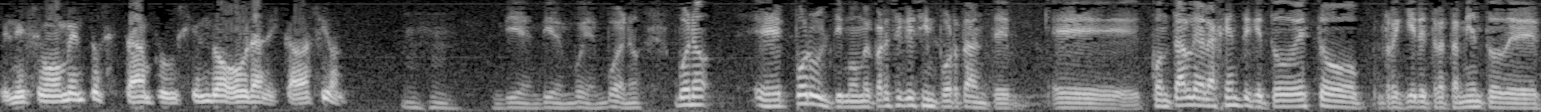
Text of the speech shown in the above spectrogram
en ese momento se estaban produciendo obras de excavación. Bien, bien, bien. Bueno, bueno, eh, por último, me parece que es importante eh, contarle a la gente que todo esto requiere tratamiento de,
